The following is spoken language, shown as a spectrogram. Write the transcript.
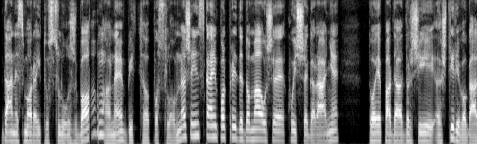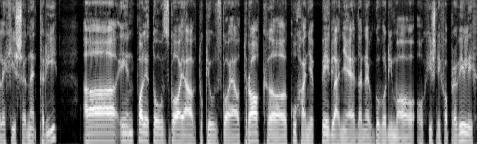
danes mora iti v službo, a ne biti poslovna ženska, in pol pride doma v še hujše garanje. To je pa, da drži eh, štiri vogale hiše, ne tri. Uh, in pol je to vzgoja, tukaj vzgoja otrok, uh, kuhanje, peglanje, da ne govorimo o, o hišnih opravilih.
